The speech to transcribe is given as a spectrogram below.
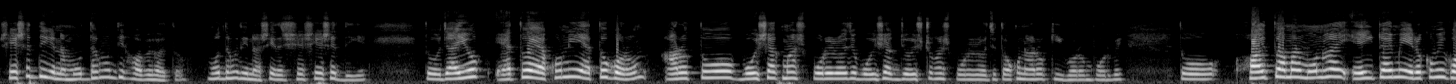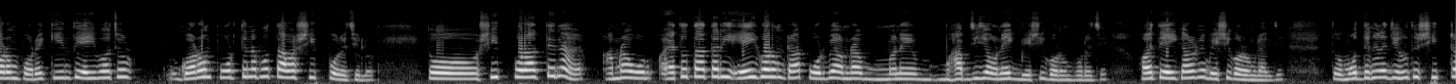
শেষের দিকে না মধ্যামধ্যি হবে হয়তো। মধ্যামধ্যি না শেষের দিকে। তো যাই হোক, এত, এখনই এত গরম, আরও তো বৈশাখ মাস পড়ে রয়েছে, বৈশাখ, জ্যৈষ্ঠ মাস পড়ে রয়েছে, তখন আরও কী গরম পড়বে। তো হয়তো আমার মনে হয় এই টাইমে এরকমই গরম পড়ে, কিন্তু এই বছর গরম পড়তে না পড়তে আবার শীত পড়েছিল। তো শীত পড়াতে না আমরা এত তাড়াতাড়ি এই গরমটা পড়বে আমরা মানে ভাবছি যে অনেক বেশি গরম পড়েছে। হয়তো এই কারণে বেশি গরম লাগছে। তো মধ্যেখানে যেহেতু শীতটা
